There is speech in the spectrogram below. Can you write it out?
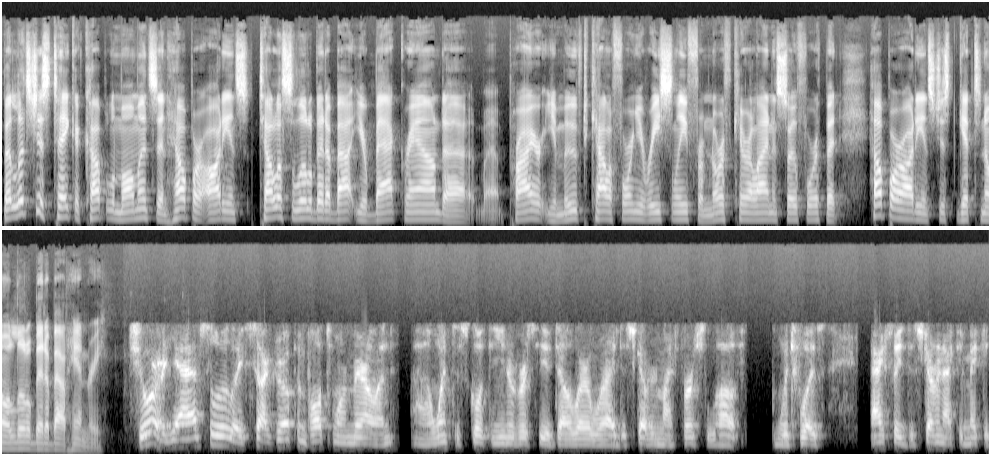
But let's just take a couple of moments and help our audience tell us a little bit about your background. Uh, prior, you moved to California recently from North Carolina and so forth, but help our audience just get to know a little bit about Henry. Sure, yeah, absolutely. So I grew up in Baltimore, Maryland. I uh, went to school at the University of Delaware where I discovered my first love, which was actually discovering I could make a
